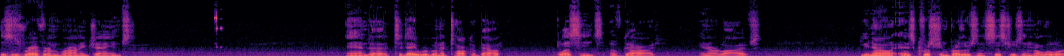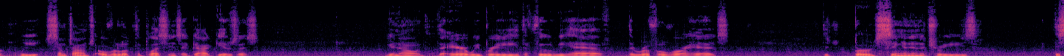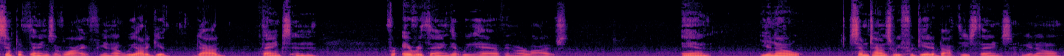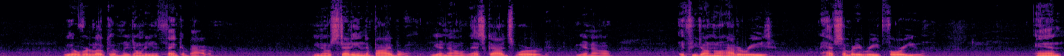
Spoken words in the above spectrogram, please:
This is Reverend Ronnie James. And uh, today we're going to talk about blessings of God in our lives. You know, as Christian brothers and sisters in the Lord, we sometimes overlook the blessings that God gives us. You know, the air we breathe, the food we have, the roof over our heads, birds singing in the trees, the simple things of life. You know, we ought to give God thanks and for everything that we have in our lives. And, you know, sometimes we forget about these things, you know. We overlook them. We don't even think about them. You know, studying the Bible, you know, that's God's Word, you know. If you don't know how to read, have somebody read for you. And,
